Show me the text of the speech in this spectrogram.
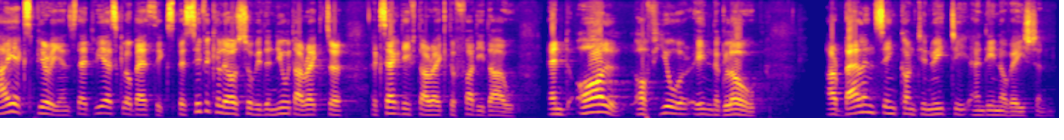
I experienced that we as Globethics, specifically also with the new director, executive director Fadi Daou, and all of you in the globe, are balancing continuity and innovation.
